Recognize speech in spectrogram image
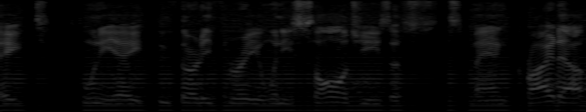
8 28 through 33. When he saw Jesus, this man cried out,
